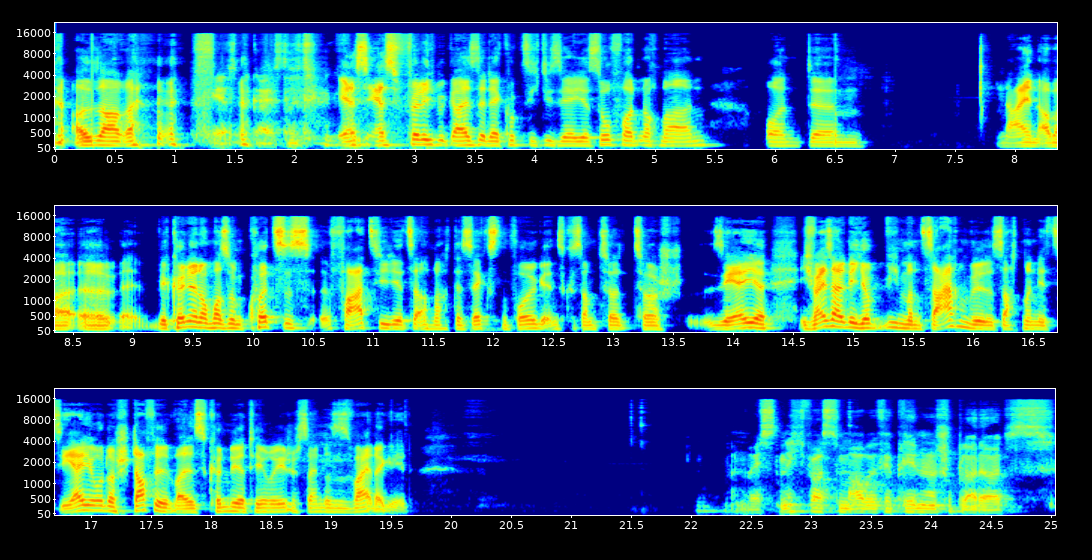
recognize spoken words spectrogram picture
Aussage. Er ist begeistert. er, ist, er ist völlig begeistert. Er guckt sich die Serie sofort nochmal an. Und ähm, nein, aber äh, wir können ja nochmal so ein kurzes Fazit jetzt auch nach der sechsten Folge insgesamt zur, zur Serie. Ich weiß halt nicht, ob, wie man sagen will. Sagt man jetzt Serie oder Staffel, weil es könnte ja theoretisch sein, dass es weitergeht. Man weiß nicht, was Marvel für Pläne in der Schublade hat.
